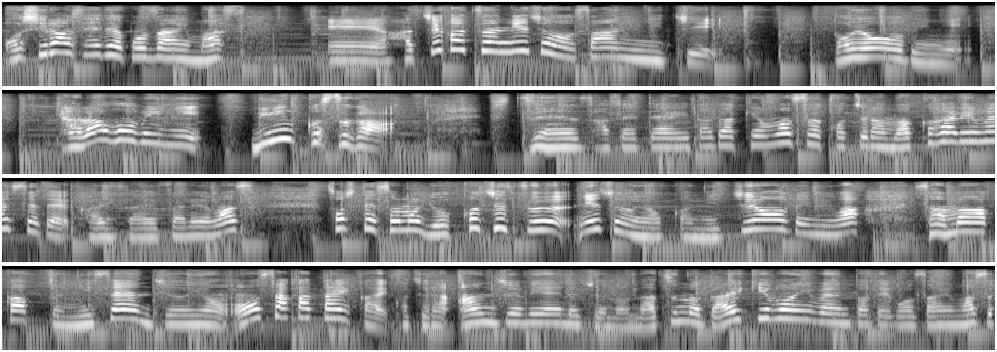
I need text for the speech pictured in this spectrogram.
お知らせでございます。えー、8月23日土曜日にキャラホビにリンクスが出演させていただきます。こちら幕張メッセで開催されます。そしてその翌日24日日曜日にはサマーカップ2014大阪大会。こちらアンジュビエルジュの夏の大規模イベントでございます。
